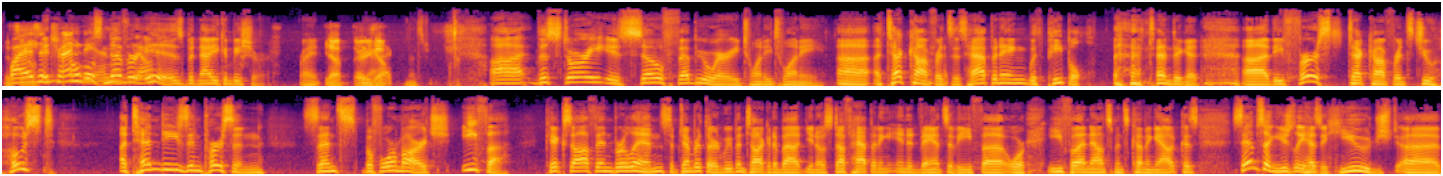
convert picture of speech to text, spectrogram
Why is it It trending? almost never you know? is, but now you can be sure, right? Yep. There you go. That's true. Uh, the story is so February 2020. Uh, a tech conference is happening with people attending it. Uh, the first tech conference to host attendees in person since before March. IFA kicks off in Berlin September 3rd. We've been talking about, you know, stuff happening in advance of IFA or IFA announcements coming out because Samsung usually has a huge uh,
